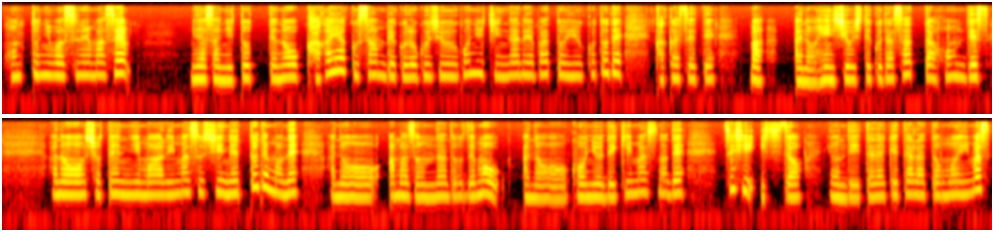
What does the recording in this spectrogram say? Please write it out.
本当に忘れません。皆さんにとっての輝く365日になればということで書かせて、まあ、あの編集をしてくださった本です。あの書店にもありますしネットでもねあの Amazon などでもあの購入できますので是非一度読んでいただけたらと思います。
